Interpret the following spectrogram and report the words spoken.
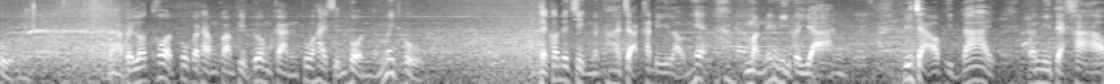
ถูกเนี่ยเป็นลดโทษผู้กระทำความผิดร่วมกัน ผู้ให้สินบนเนี่ยไม่ถูก แต่ข้อเท็จจริงมันมาจากคดีเหล่านี้มันไม่มีพยานที่จะเอาผิดได้ มันมีแต่ข่าว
